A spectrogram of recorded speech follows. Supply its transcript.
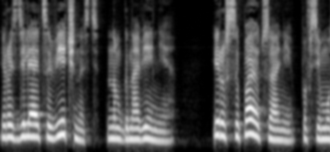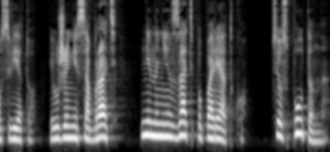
И разделяется вечность на мгновение. И рассыпаются они по всему свету. И уже не собрать, не нанизать по порядку. Все спутанно.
